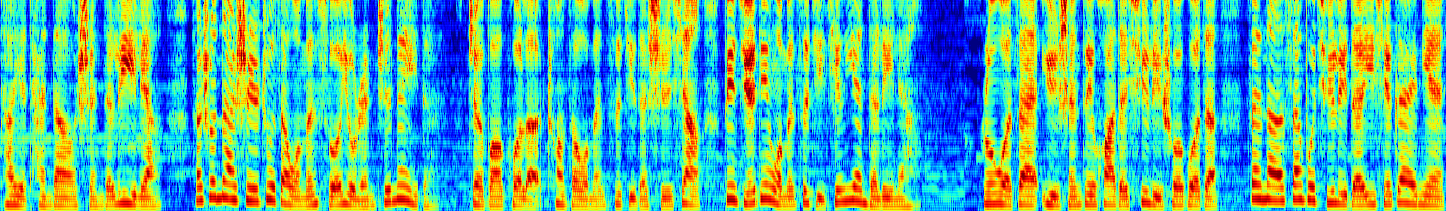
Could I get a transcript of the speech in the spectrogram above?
他也谈到神的力量。他说那是住在我们所有人之内的，这包括了创造我们自己的实相，并决定我们自己经验的力量。如我在与神对话的序里说过的，在那三部曲里的一些概念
